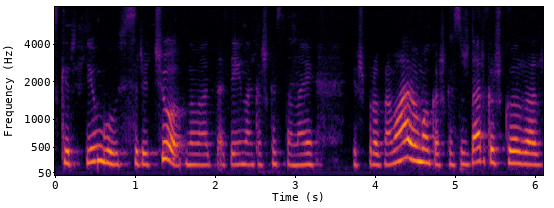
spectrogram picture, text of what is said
skirtingų sričių. Nu, ateina kažkas tenai iš programavimo, kažkas iš dar kažkur. Ar,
